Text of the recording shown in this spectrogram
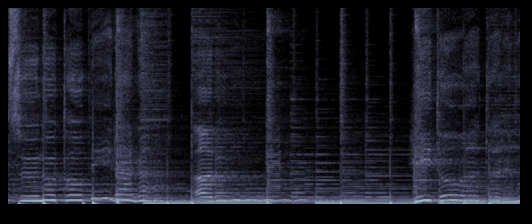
つの扉がある。人は誰も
